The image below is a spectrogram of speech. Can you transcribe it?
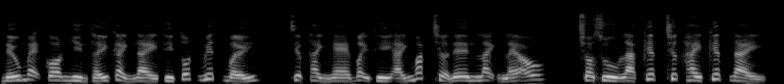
nếu mẹ con nhìn thấy cảnh này thì tốt biết mấy. Diệp Thành nghe vậy thì ánh mắt trở nên lạnh lẽo, cho dù là kiếp trước hay kiếp này,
